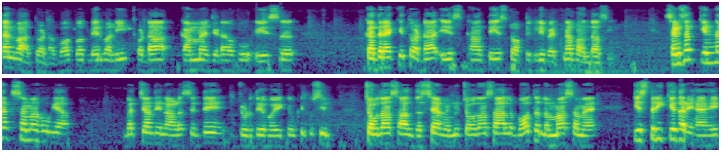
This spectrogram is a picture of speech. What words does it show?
ਧੰਨਵਾਦ ਤੁਹਾਡਾ, ਬਹੁਤ ਬਹੁਤ ਮਿਹਰਬਾਨੀ। ਤੁਹਾਡਾ ਕੰਮ ਹੈ ਜਿਹੜਾ ਉਹ ਇਸ ਕਦਰ ਹੈ ਕਿ ਤੁਹਾਡਾ ਇਸ ਥਾਂ ਤੇ ਇਸ ਟੌਪਿਕ ਲਈ ਬੈਠਣਾ ਬਣਦਾ ਸੀ। ਸੈਣੀ ਸਾਹਿਬ, ਕਿੰਨਾ ਕੁ ਸਮਾਂ ਹੋ ਗਿਆ ਬੱਚਿਆਂ ਦੇ ਨਾਲ ਸਿੱਧੇ ਜੁੜਦੇ ਹੋਏ? ਕਿਉਂਕਿ ਤੁਸੀਂ 14 ਸਾਲ ਦੱਸਿਆ ਮੈਨੂੰ 14 ਸਾਲ ਬਹੁਤ ਲੰਮਾ ਸਮਾਂ ਹੈ। ਕਿਸ ਤਰੀਕੇ ਦਾ ਰਿਹਾ ਇਹ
